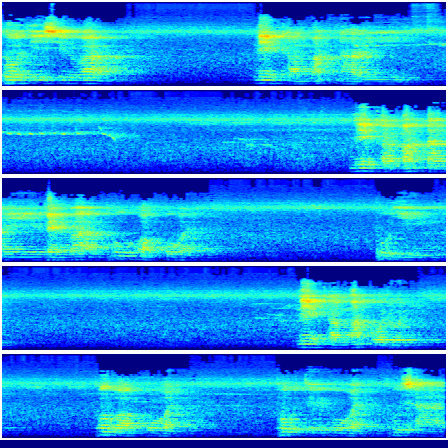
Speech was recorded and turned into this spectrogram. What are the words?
ผู้ที่ชื่อว่า เนคขมะนารี เนคขมะนารีแปลว่าผู้ออกบวชผู้หญิง เนคขมะบุรุษ ผู้ออกบวชผู้ถือบวชผู้ชาย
